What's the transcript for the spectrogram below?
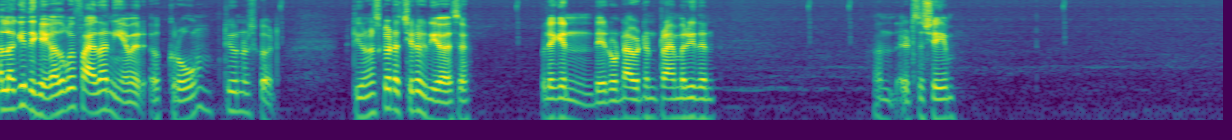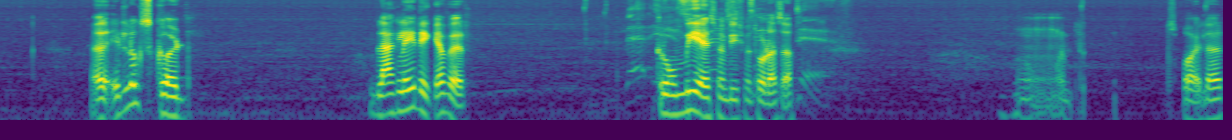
अलग ही दिखेगा तो कोई फ़ायदा नहीं है मेरे chrome tuner skirt tuner skirt अच्छी लग रही है वैसे, लेकिन they don't have it in primary then it's a shame it looks good black ले ही क्या फिर? क्रोम भी है इसमें बीच में थोड़ा सा। Spoiler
